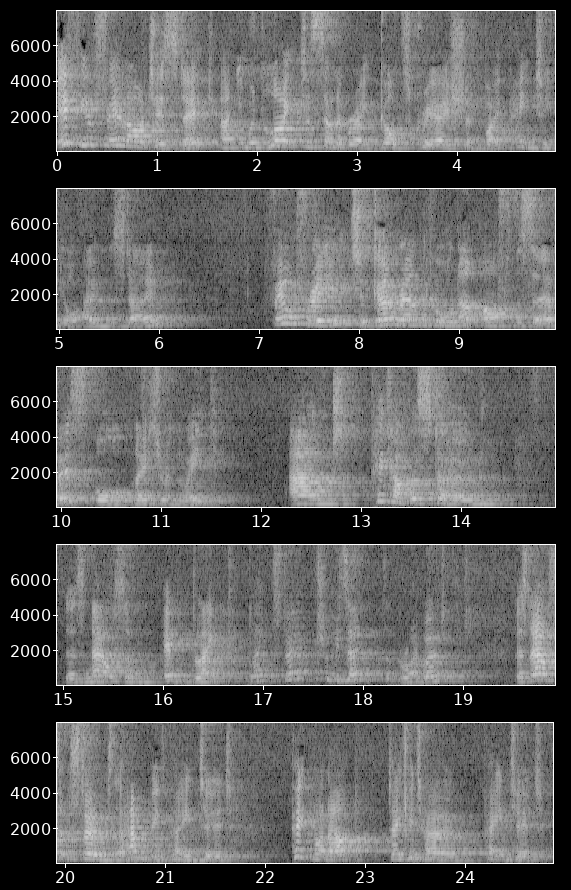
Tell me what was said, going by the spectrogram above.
If you feel artistic and you would like to celebrate God's creation by painting your own stone, feel free to go around the corner after the service or later in the week and pick up a stone. There's now some blank, blank stone, should we say? Is that the right word? There's now some stones that haven't been painted. Pick one up, take it home, paint it,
